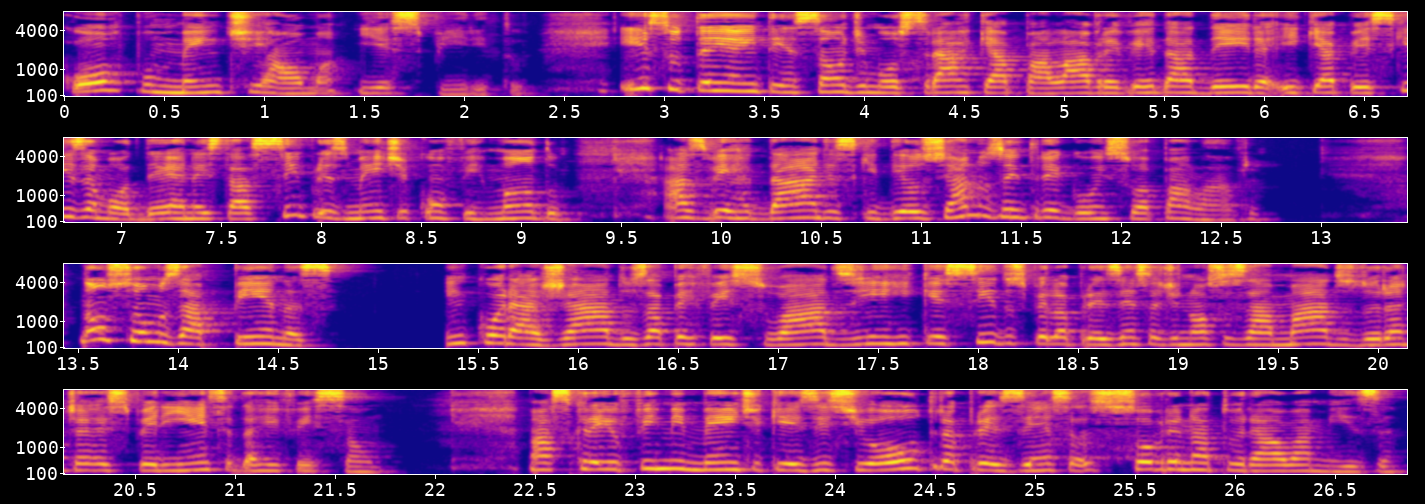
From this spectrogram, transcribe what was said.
corpo, mente, alma e espírito. Isso tem a intenção de mostrar que a palavra é verdadeira e que a pesquisa moderna está simplesmente confirmando as verdades que Deus já nos entregou em Sua palavra. Não somos apenas encorajados, aperfeiçoados e enriquecidos pela presença de nossos amados durante a experiência da refeição. Mas creio firmemente que existe outra presença sobrenatural à mesa.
